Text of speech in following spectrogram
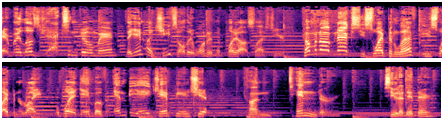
Everybody loves Jacksonville, man. They gave my Chiefs all they wanted in the playoffs last year. Coming up next, you swiping left, you swiping right. We'll play a game of NBA championship contender. See what I did there?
